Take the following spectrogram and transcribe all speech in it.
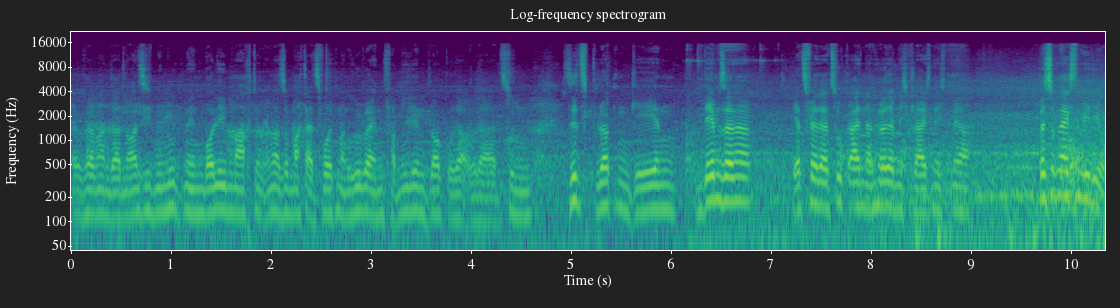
wenn man da 90 Minuten in Molly macht und immer so macht, als wollte man rüber in einen Familienblock oder, oder zu den Sitzblöcken gehen. In dem Sinne, jetzt fährt der Zug ein, dann hört er mich gleich nicht mehr. Bis zum nächsten Video.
